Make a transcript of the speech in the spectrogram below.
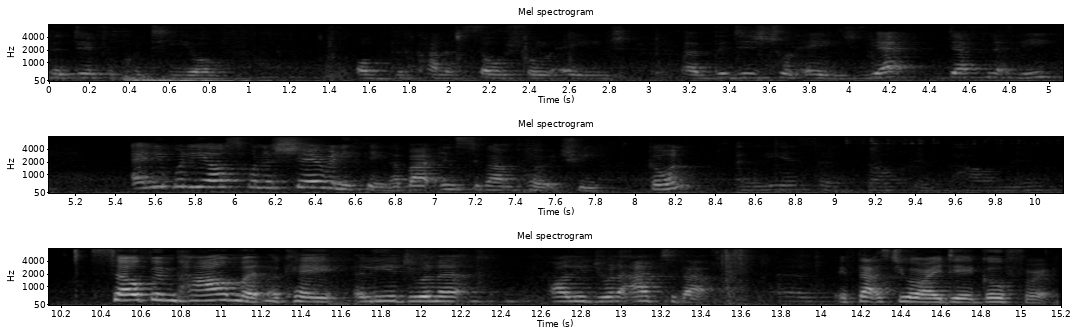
the difficulty of of the kind of social age, uh, the digital age. Yep, definitely. Anybody else want to share anything about Instagram poetry? Go on. Aliyah said self-empowerment. Self empowerment. Okay, Aliyah, do you wanna Ali, do you wanna add to that? Um, If that's your idea, go for it.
